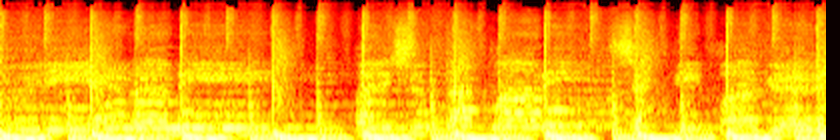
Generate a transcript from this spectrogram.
ചൊരിയണമേ. പരിശുദ്ധാത്മാവി ശക്തി പകരം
